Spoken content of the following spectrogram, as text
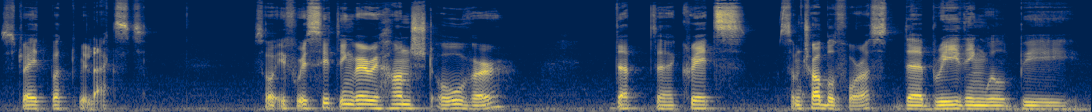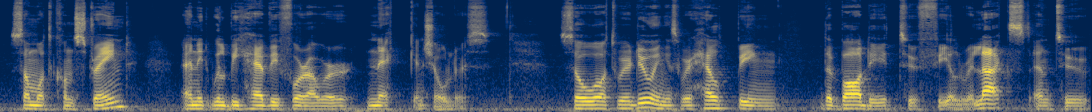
straight but relaxed. So if we're sitting very hunched over, that uh, creates some trouble for us. The breathing will be somewhat constrained and it will be heavy for our neck and shoulders. So what we're doing is we're helping the body to feel relaxed and to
